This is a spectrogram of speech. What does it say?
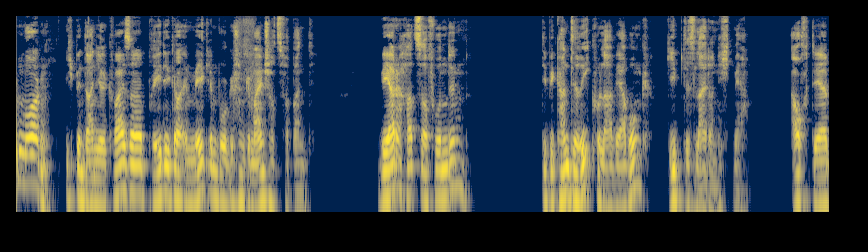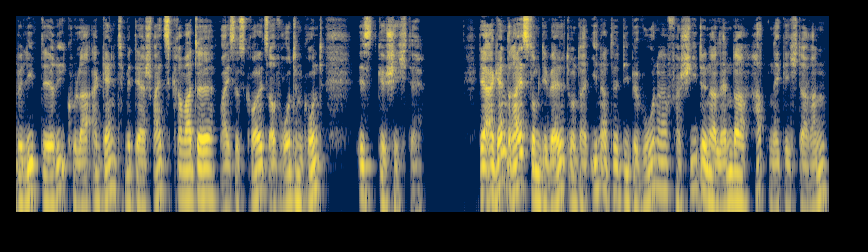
Guten Morgen, ich bin Daniel Quaiser, Prediger im Mecklenburgischen Gemeinschaftsverband. Wer hat's erfunden? Die bekannte Ricola-Werbung gibt es leider nicht mehr. Auch der beliebte Ricola-Agent mit der Schweizkrawatte, weißes Kreuz auf rotem Grund ist Geschichte. Der Agent reist um die Welt und erinnerte die Bewohner verschiedener Länder hartnäckig daran,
